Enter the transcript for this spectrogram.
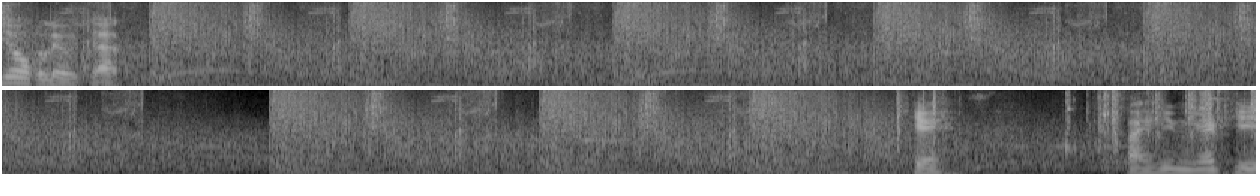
โยกเร็วจังโอเค ไปอีกหนึ่งนาที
